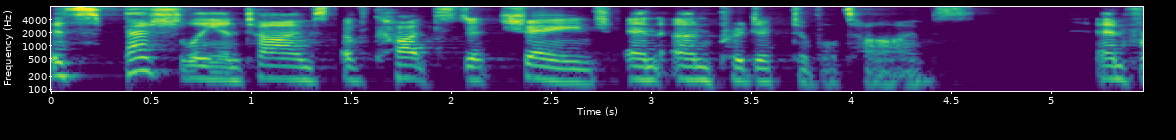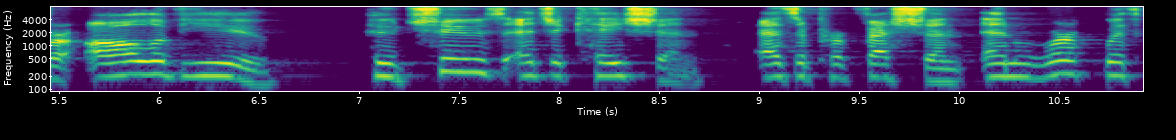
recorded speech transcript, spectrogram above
especially in times of constant change and unpredictable times. And for all of you who choose education as a profession and work with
